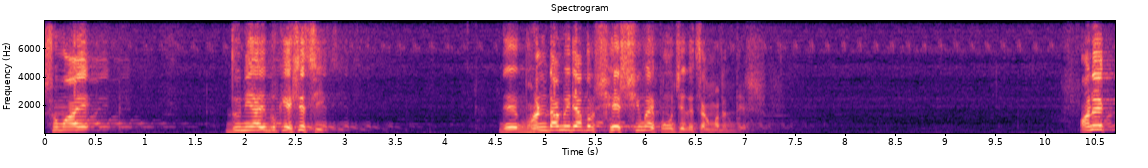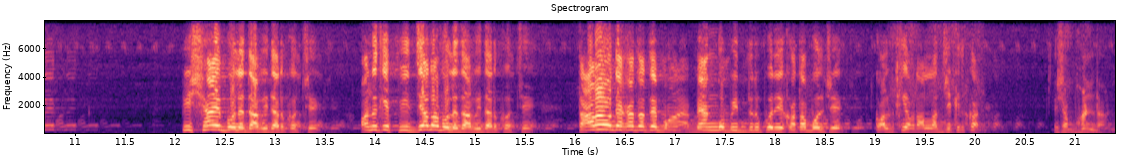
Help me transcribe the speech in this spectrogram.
সময় দুনিয়ার বুকে এসেছি যে ভণ্ডামির একদম শেষ সীমায় পৌঁছে গেছে আমাদের দেশ। অনেক পিসায় বলে দাবিদার করছে, অনেকে পিজ্জারা বলে দাবিদার করছে, তারাও দেখা যাচ্ছে ব্যঙ্গ বিদ্রুপ করে কথা বলছে, কল কি আবার আল্লাহ জিকির করে? এসব ভণ্ডামি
